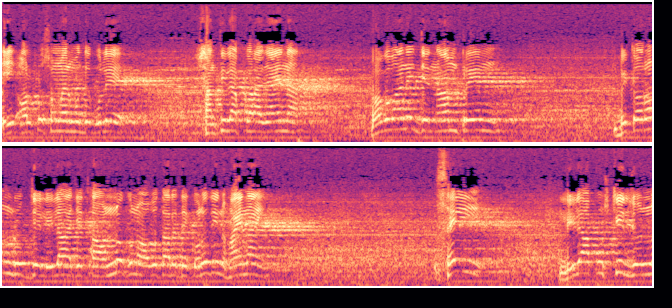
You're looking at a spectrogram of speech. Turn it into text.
এই অল্প সময়ের মধ্যে বলে শান্তি লাভ করা যায় না। ভগবানের যে নাম প্রেম বিতরণ রূপ যে লীলা যেটা অন্য কোনো অবতারেতে কোনোদিন হয় নাই, সেই লীলা পুষ্টির জন্য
